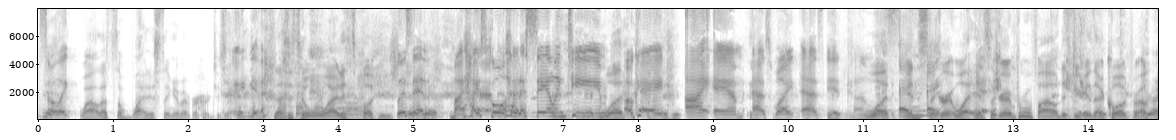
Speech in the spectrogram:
So Yeah. like, Wow, that's the whitest thing I've ever heard you say. that is the whitest fucking shit. listen, my high school had a sailing team. What? Okay, I am as white as it comes. What Hey, Instagram? What Instagram profile did you get that quote from?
